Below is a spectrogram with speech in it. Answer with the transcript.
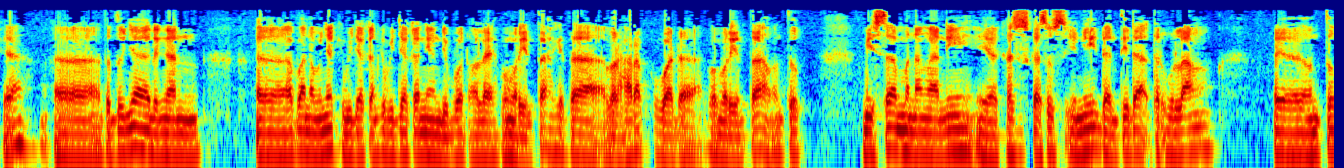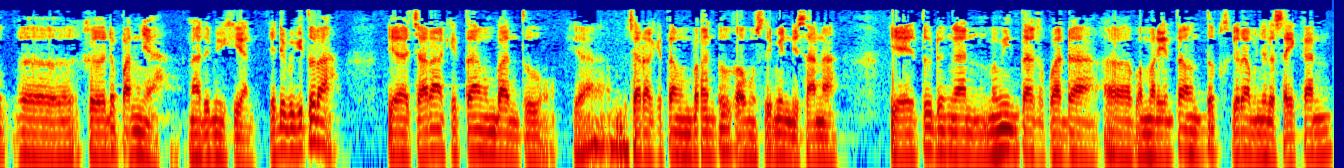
ya uh, tentunya dengan uh, apa namanya kebijakan-kebijakan yang dibuat oleh pemerintah kita berharap kepada pemerintah untuk bisa menangani ya kasus-kasus ini dan tidak terulang eh, untuk eh, ke depannya. Nah demikian. Jadi begitulah ya cara kita membantu ya cara kita membantu kaum muslimin di sana yaitu dengan meminta kepada uh, pemerintah untuk segera menyelesaikan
